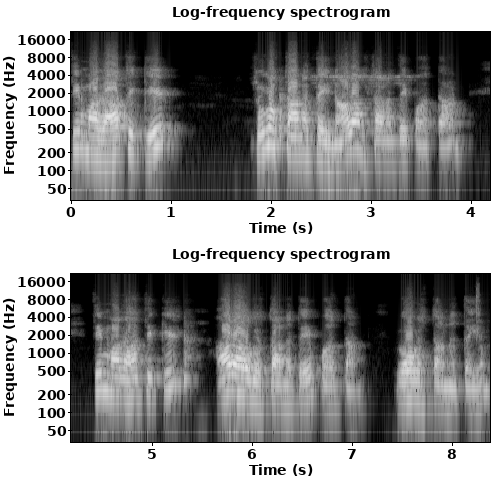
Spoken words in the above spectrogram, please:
சிம்ம ராசிக்கு சுகஸ்தானத்தை நாலாம் ஸ்தானத்தை பார்த்தான். சிம்ம ராசிக்கு ஆறாவது ஸ்தானத்தை பார்த்தான். ரோகஸ்தானத்தையும்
